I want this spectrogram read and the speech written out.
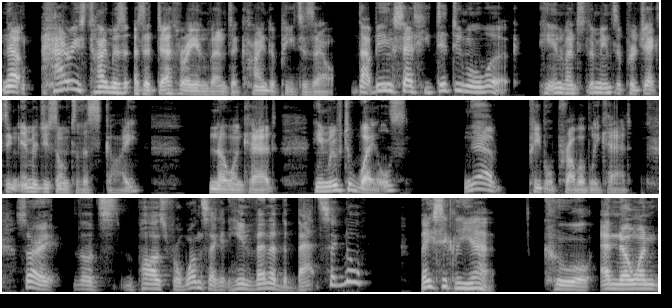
Now, Harry's time as, as a death ray inventor kind of peters out. That being said, he did do more work. He invented a means of projecting images onto the sky. No one cared. He moved to Wales. Yeah, people probably cared. Sorry, let's pause for one second. He invented the bat signal? Basically, yeah. Cool. And no one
